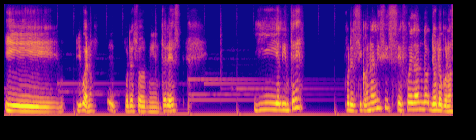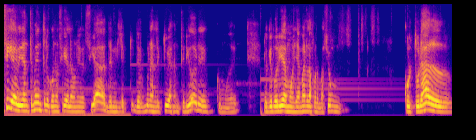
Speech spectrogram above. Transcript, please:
Y, y bueno, eh, por eso mi interés. Y el interés por el psicoanálisis se fue dando, yo lo conocía evidentemente, lo conocía de la universidad, de, mis de algunas lecturas anteriores, como de lo que podríamos llamar la formación cultural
